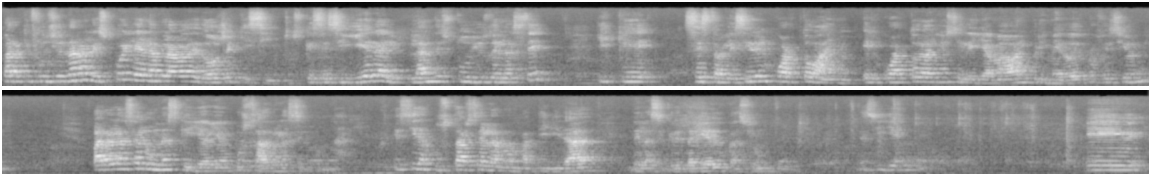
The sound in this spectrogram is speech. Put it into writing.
Para que funcionara la escuela, él hablaba de dos requisitos, que se siguiera el plan de estudios de la SED y que se estableciera el cuarto año. El cuarto año se le llamaba el primero de profesión para las alumnas que ya habían cursado la secundaria. Es decir, ajustarse a la normatividad de la Secretaría de Educación Pública. El siguiente. Eh,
